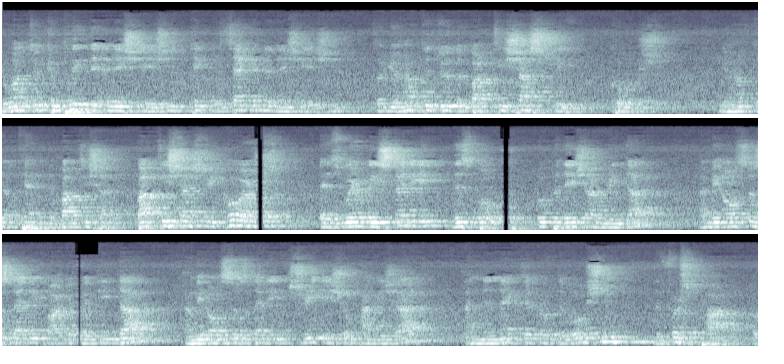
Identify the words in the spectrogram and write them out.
you want to complete the initiation, take the second initiation, so you have to do the Bhakti Shastri course. You have to attend the Bhakti. Bhakti Shastri course is where we study this book, Upadeshamrita, and we also study Bhagavad Gita, and we also study Sri Ishopanishad, and the Nectar of Devotion, the first part of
